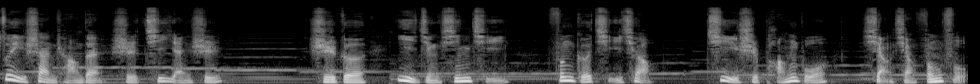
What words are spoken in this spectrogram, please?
最擅长的是七言诗，诗歌意境新奇，风格奇峭，气势磅礴，想象丰富，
